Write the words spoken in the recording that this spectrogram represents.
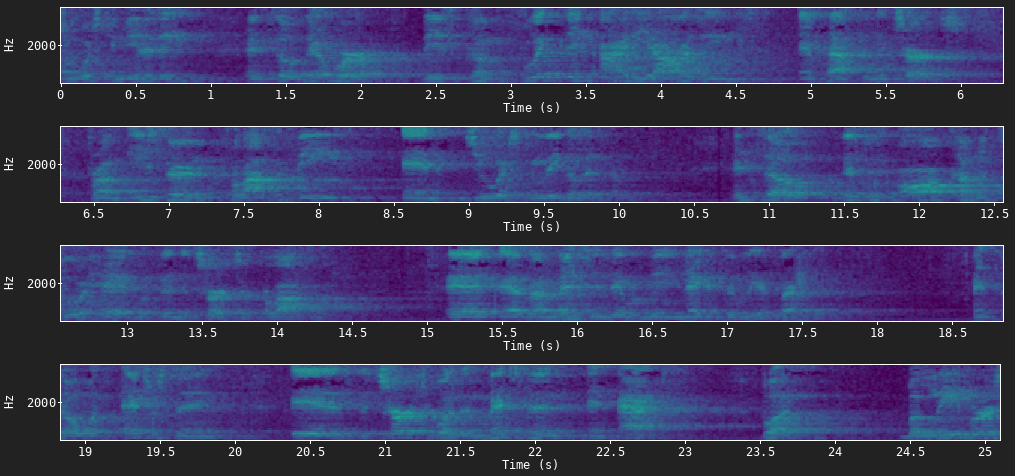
Jewish community. And so there were these conflicting ideologies impacting the church from Eastern philosophies and Jewish legalism. And so this was all coming to a head within the church of Colossae. And as I mentioned, they were being negatively affected. And so what's interesting is the church wasn't mentioned in Acts, but believers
